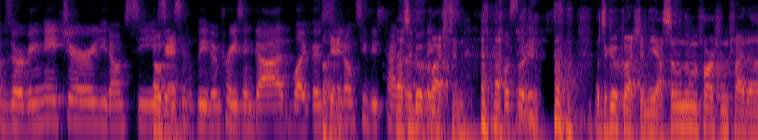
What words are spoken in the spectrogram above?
observing nature, you don't see Okay. specifically even praising God. Like there's Okay. you don't see these kinds of. That's a good things question. That's a good question. Yeah, some of them Farshim try to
